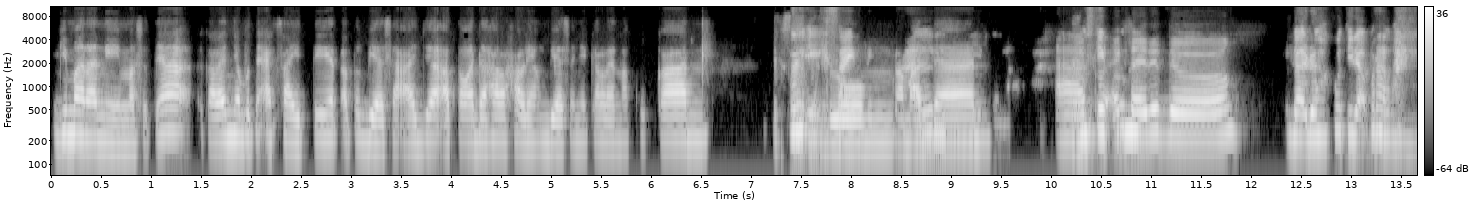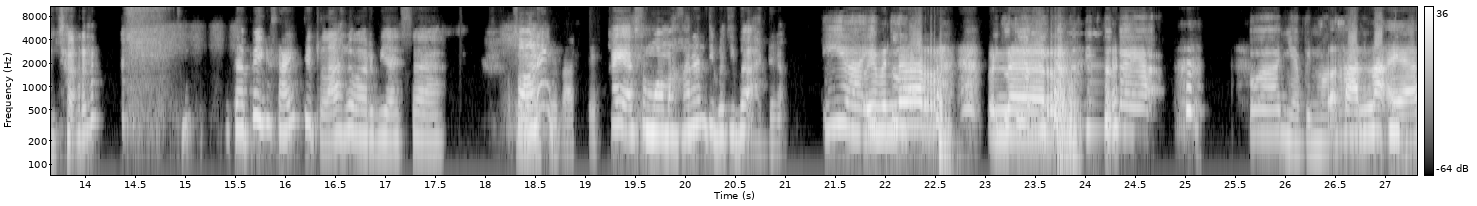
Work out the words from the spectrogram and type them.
gimana nih? Maksudnya kalian nyambutnya excited atau biasa aja atau ada hal-hal yang biasanya kalian lakukan excited. Excited sebelum Ramadan? Aku Meskipun- excited dong. Ibadahku tidak pernah lancar. Tapi excited lah luar biasa. Soalnya Iya sih, pasti. kayak semua makanan tiba-tiba ada. Iya, Wih, itu. bener, Itu bener. bikin itu kayak wah nyiapin makanan. Suasana ya.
